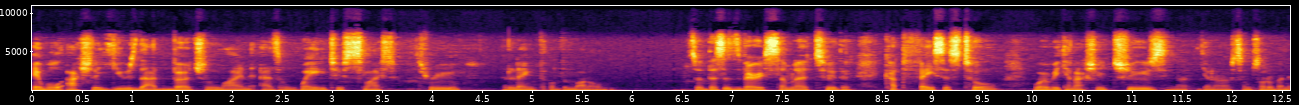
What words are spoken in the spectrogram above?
it will actually use that virtual line as a way to slice through the length of the model. So this is very similar to the cut faces tool where we can actually choose you know some sort of an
